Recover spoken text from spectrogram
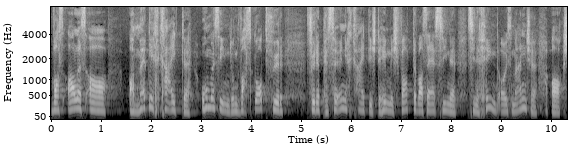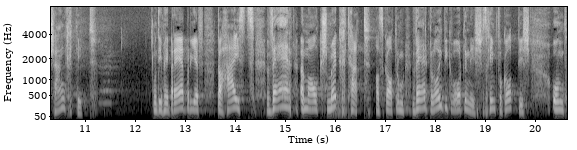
was alles an, an Möglichkeiten um sind und was Gott für, für eine Persönlichkeit ist, der himmlische Vater, was er seinen, seinen Kindern, uns Menschen, an Geschenk gibt. Und im Hebräerbrief, da heißt es, wer einmal geschmeckt hat, also es geht darum, wer gläubig geworden ist, das Kind von Gott ist, und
